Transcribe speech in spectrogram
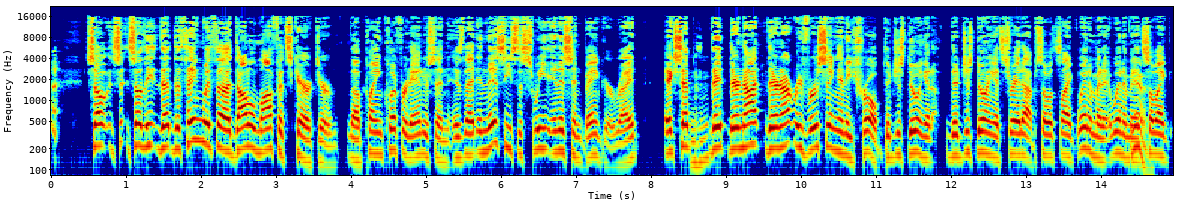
so, so the, the the thing with uh, Donald Moffat's character uh, playing Clifford Anderson is that in this he's the sweet innocent banker, right? Except Mhm. they they're not they're not reversing any trope. They're just doing it. They're just doing it straight up. So it's like, wait a minute, wait a minute. Yeah. So like,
